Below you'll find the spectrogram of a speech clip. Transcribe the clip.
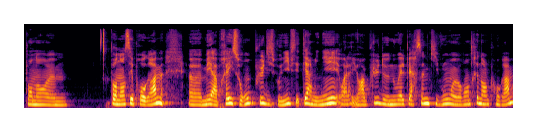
pendant pendant ces programmes, euh, mais après ils seront plus disponibles, c'est terminé, voilà, il y aura plus de nouvelles personnes qui vont euh, rentrer dans le programme.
